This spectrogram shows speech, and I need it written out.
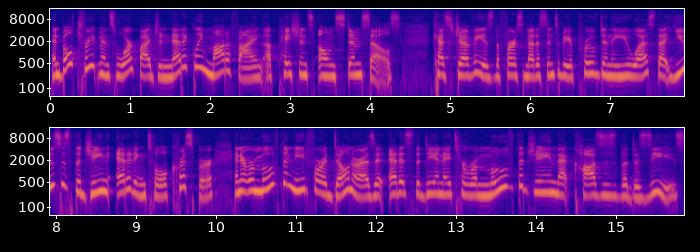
And both treatments work by genetically modifying a patient's own stem cells. Casgevy is the first medicine to be approved in the US that uses the gene editing tool CRISPR, and it removed the need for a donor as it edits the DNA to remove the gene that causes the disease.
